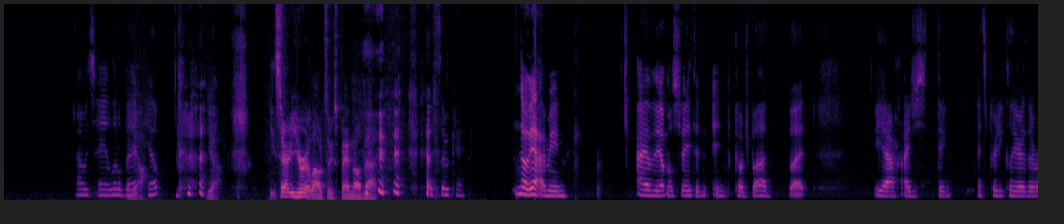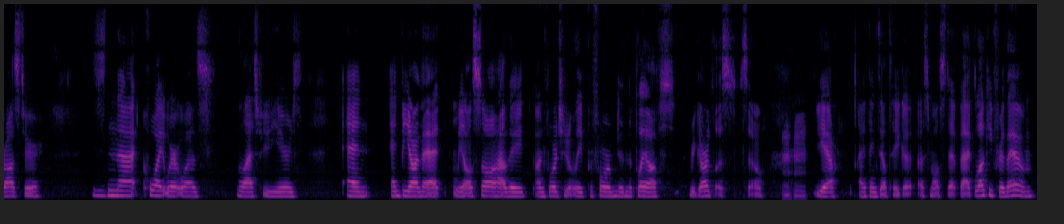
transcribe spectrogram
I would say a little bit. Yeah. Yep. Yeah. Sarah, you're allowed to expand on that. That's okay. No, yeah, I mean, I have the utmost faith in, in Coach Bud, but yeah, I just think it's pretty clear the roster is not quite where it was the last few years, and and beyond that, we all saw how they unfortunately performed in the playoffs, regardless. So Mm-hmm. yeah, I think they'll take a, a small step back. Lucky for them,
